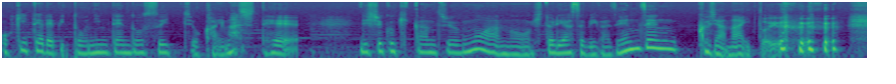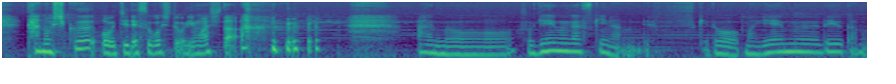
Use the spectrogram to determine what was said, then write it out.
大きいテレビと任天堂スイッチを買いまして自粛期間中もあの一人遊びが全然苦じゃないという 楽しくお家で過ごしておりました。あのそうゲームが好きなんですけど、まあ、ゲームでいうとあの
